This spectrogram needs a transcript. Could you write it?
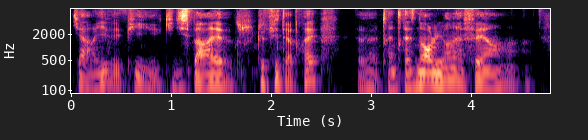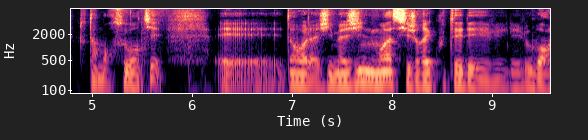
qui arrive et puis qui disparaît tout de suite après. Euh, Trent Reznor lui en a fait tout un morceau entier. Et donc voilà, j'imagine moi si je réécoutais les, les dont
